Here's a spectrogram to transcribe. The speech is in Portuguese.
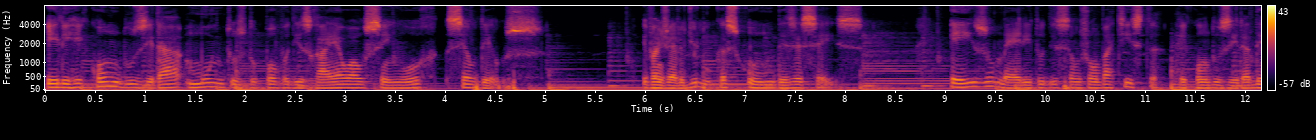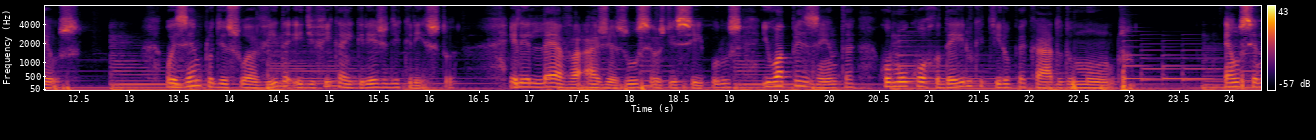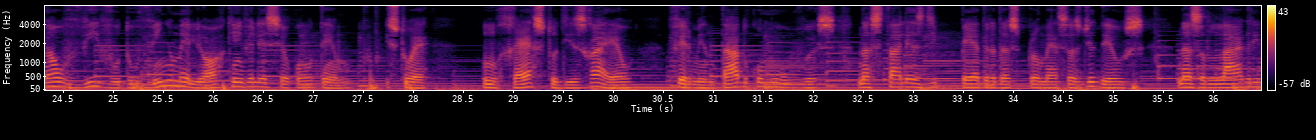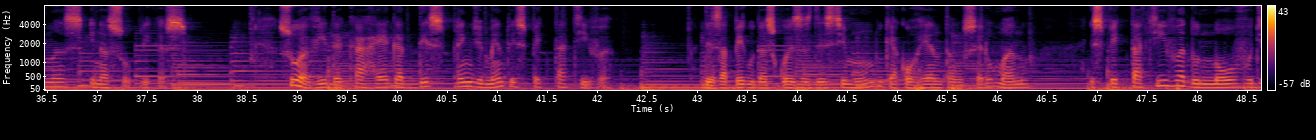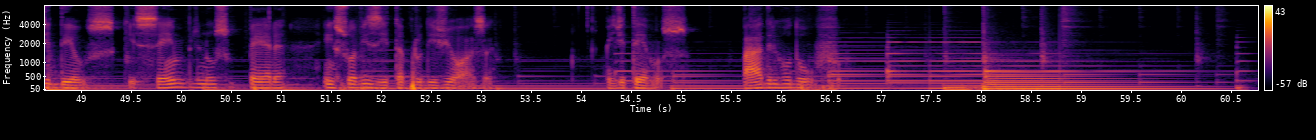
Ele reconduzirá muitos do povo de Israel ao Senhor, seu Deus. Evangelho de Lucas 1:16. Eis o mérito de São João Batista, reconduzir a Deus. O exemplo de sua vida edifica a Igreja de Cristo. Ele leva a Jesus seus discípulos e o apresenta como o cordeiro que tira o pecado do mundo. É um sinal vivo do vinho melhor que envelheceu com o tempo, isto é, um resto de Israel fermentado como uvas nas talhas de pedra das promessas de Deus, nas lágrimas e nas súplicas. Sua vida carrega desprendimento e expectativa, desapego das coisas deste mundo que acorrentam o ser humano, expectativa do novo de Deus que sempre nos supera em sua visita prodigiosa. Meditemos. Padre Rodolfo.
